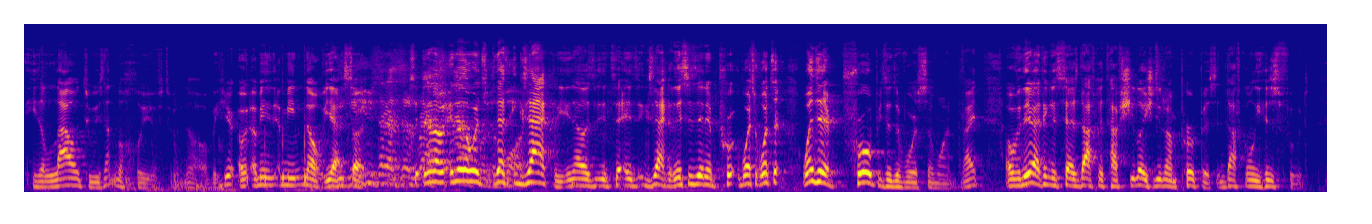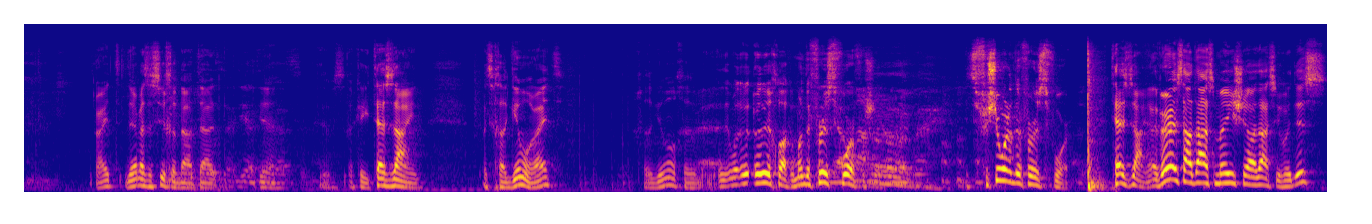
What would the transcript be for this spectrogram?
He's allowed to. He's not mechuyev to. No, over here. oh, I mean, I mean, no. Yeah, sorry. use it as a So, in, other, in other words, that's exactly. You know, it's, it's, it's exactly. This is an appro- what's what's it, when's it appropriate to divorce someone, right? Over there, I think it says dafka tafshila. She did it on purpose, and dafka only his food, right? There was a sikh about that. Yeah, Yeah. it. It okay, Tes Zayin. It's Chal Gimel, right? Chal Gimel. Chal- Early Chalkim, one of the first four uh, for sure. Uh, uh, it's for sure one of the first four. Tes Zayin. Averes al das meisha das yehudis.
